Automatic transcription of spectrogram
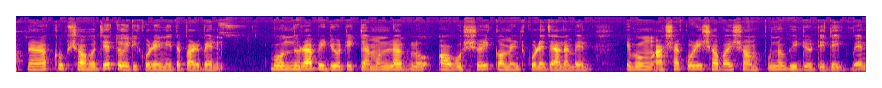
আপনারা খুব সহজে তৈরি করে নিতে পারবেন। বন্ধুরা, ভিডিওটি কেমন লাগল অবশ্যই কমেন্ট করে জানাবেন এবং আশা করি সবাই সম্পূর্ণ ভিডিওটি দেখবেন।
